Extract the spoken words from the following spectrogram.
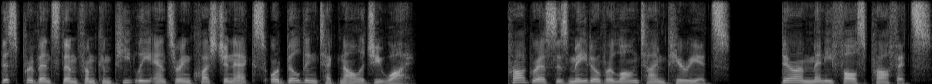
This prevents them from completely answering question X or building technology Y. Progress is made over long time periods. There are many false prophets.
